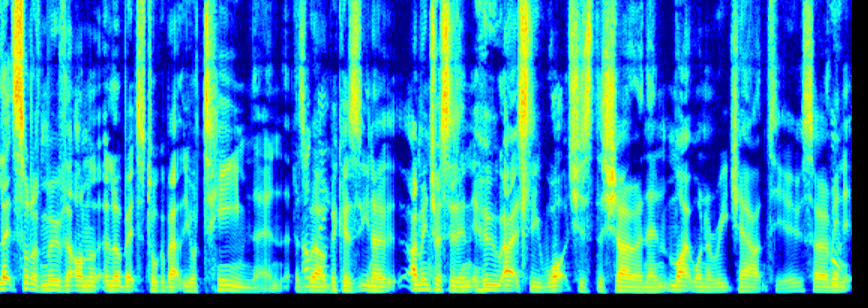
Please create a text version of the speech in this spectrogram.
let's sort of move that on a little bit to talk about your team then as well, because you know I'm interested in who actually watches the show and then might want to reach out to you. So I mean,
